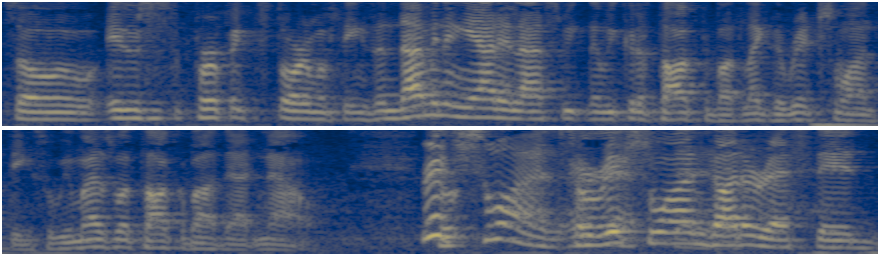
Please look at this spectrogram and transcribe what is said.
So it was just a perfect storm of things. And dami nangyari last week that we could have talked about, like the Rich Swann thing. So we might as well talk about that now. Rich so, Swann. So Rich Swann got arrested.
